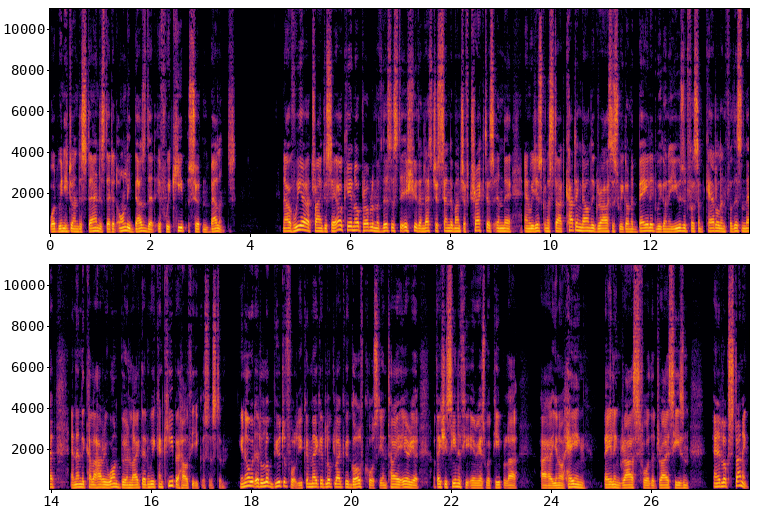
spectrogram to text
what we need to understand is that it only does that if we keep a certain balance. Now, if we are trying to say, okay, no problem, if this is the issue, then let's just send a bunch of tractors in there and we're just going to start cutting down the grasses. We're going to bale it. We're going to use it for some cattle and for this and that. And then the Kalahari won't burn like that. And we can keep a healthy ecosystem. You know what? It'll look beautiful. You can make it look like a golf course, the entire area. I've actually seen a few areas where people are, are you know, haying, baling grass for the dry season, and it looks stunning.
